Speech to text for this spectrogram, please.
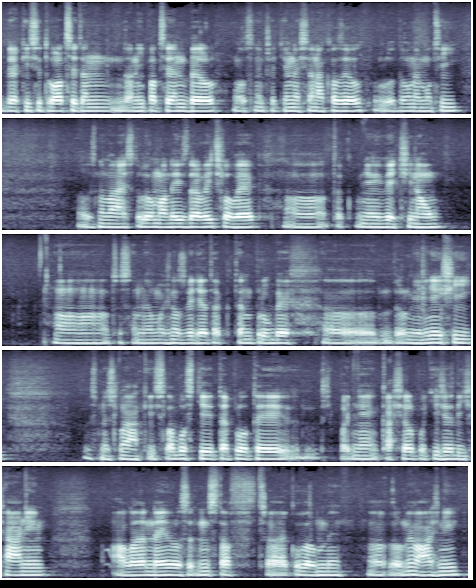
v jaký situaci ten daný pacient byl vlastně předtím, než se nakazil tou nemocí. To znamená, jestli to byl mladý, zdravý člověk, tak u něj většinou, co jsem měl možnost vidět, tak ten průběh byl mírnější v smyslu nějaké slabosti, teploty, případně kašel, potíže s dýcháním, ale nejevil se ten stav třeba jako velmi, velmi vážný.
